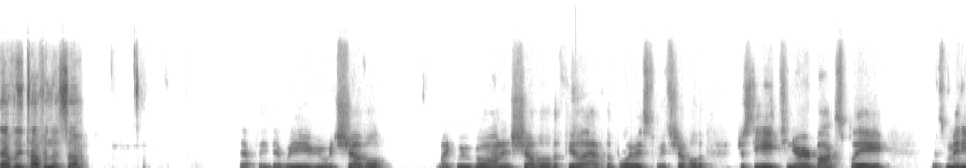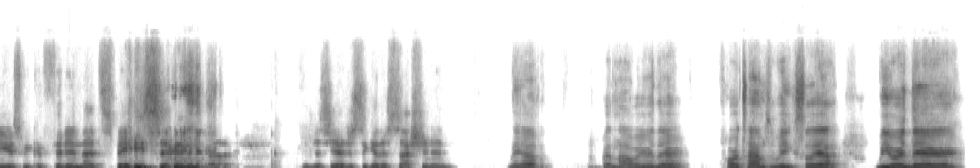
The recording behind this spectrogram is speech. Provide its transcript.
Definitely toughened us up. Definitely did. We even would shovel, like we would go on and shovel the field. I have the boys. We'd shovel just the 18 yard box, play as many as we could fit in that space. And, uh, and just yeah just to get a session in. Yeah but now we were there four times a week. So yeah we were there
